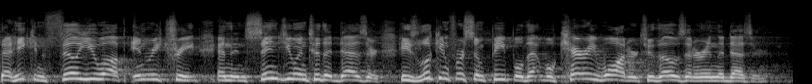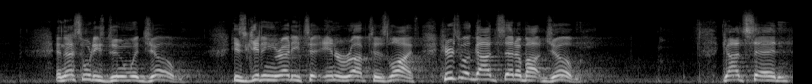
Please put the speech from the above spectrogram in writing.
that He can fill you up in retreat and then send you into the desert. He's looking for some people that will carry water to those that are in the desert. And that's what He's doing with Job. He's getting ready to interrupt his life. Here's what God said about Job God said,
